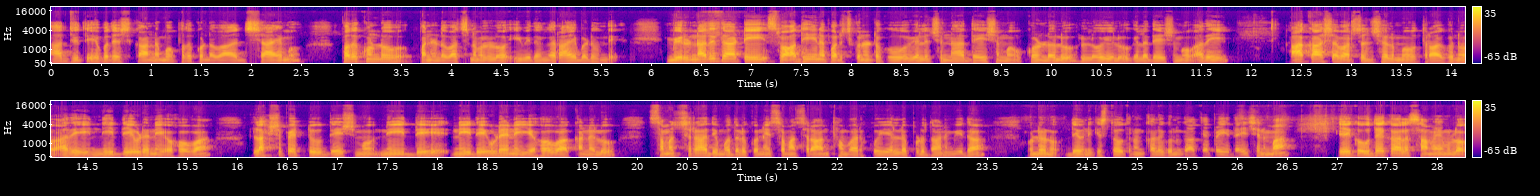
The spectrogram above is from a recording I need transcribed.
ఆ ద్వితీయ ఉపదేశ కాండము పదకొండవ అధ్యాయము పదకొండు పన్నెండు వచనములలో ఈ విధంగా రాయబడి ఉంది. మీరు నది దాటి స్వాధీనపరుచుకున్నట్టుకు వెలుచున్న దేశము కొండలు లోయలు గల దేశము అది ఆకాశ వర్ష జలము త్రాగును అది నీ దేవుడైన యహోవా లక్ష్యపెట్టు దేశము నీ దే నీ దేవుడైన యహోవా కనులు సంవత్సరాది మొదలుకొని సంవత్సరాంతం వరకు ఎల్లప్పుడూ దాని మీద ఉండును. దేవునికి స్తోత్రం కలుగును గాక. ప్రియ దయచనమా ఏక ఉదయకాల సమయంలో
